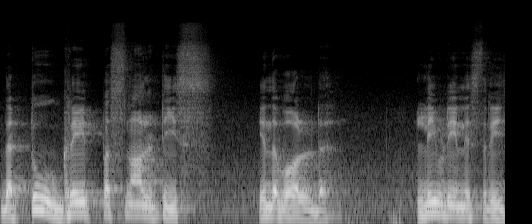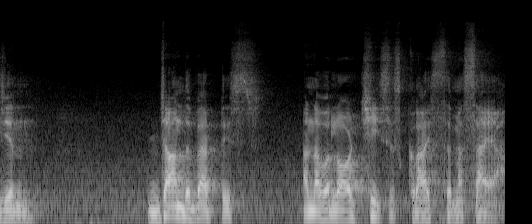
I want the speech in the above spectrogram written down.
the two great personalities in the world lived in his region John the Baptist and our Lord Jesus Christ the Messiah.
